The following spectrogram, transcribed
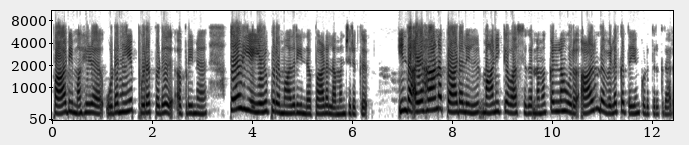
பாடி மகிழ உடனே புறப்படு அப்படின்னு தோழியை எழுப்புற மாதிரி இந்த பாடல் அமைஞ்சிருக்கு. இந்த அழகான பாடலில் மாணிக்க வாசகர் நமக்கெல்லாம் ஒரு ஆழ்ந்த விளக்கத்தையும் கொடுத்திருக்கிறார்.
